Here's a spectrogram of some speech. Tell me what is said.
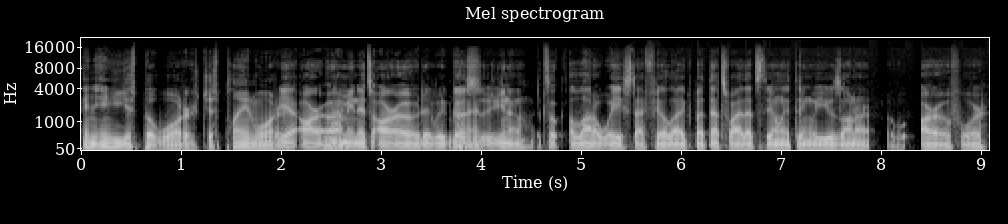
And and you just put water, just plain water. Yeah, R. I mean, it's RO'd. It goes, Right. you know, it's a, a lot of waste. I feel like, but that's why that's the only thing we use on our RO for.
